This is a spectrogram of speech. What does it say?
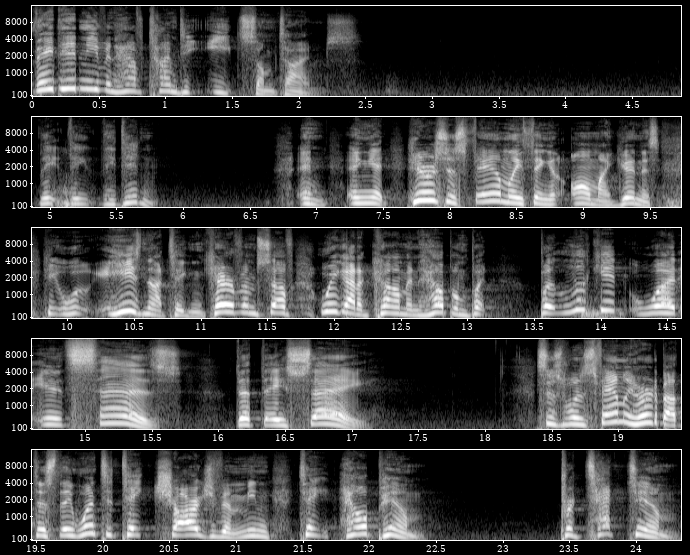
they didn't even have time to eat sometimes. They, they, they didn't. And, and yet, here's his family thinking, oh my goodness, he, he's not taking care of himself. We got to come and help him. But, but look at what it says that they say. It says, when his family heard about this, they went to take charge of him, meaning take, help him, protect him.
